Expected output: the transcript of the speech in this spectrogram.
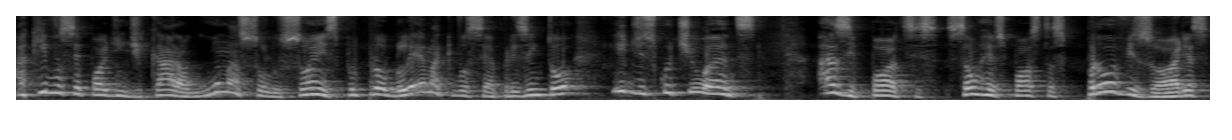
Aqui você pode indicar algumas soluções para o problema que você apresentou e discutiu antes. As hipóteses são respostas provisórias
